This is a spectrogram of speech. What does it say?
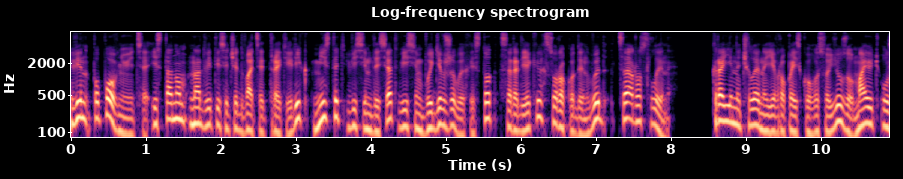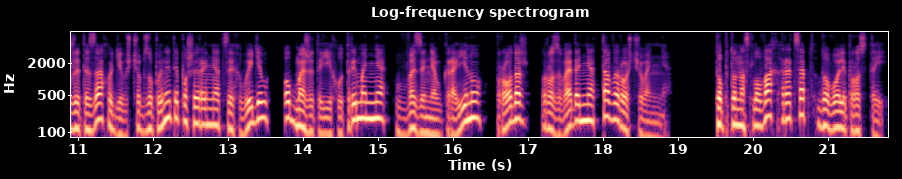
Він поповнюється і станом на 2023 рік містить 88 видів живих істот, серед яких 41 вид це рослини. Країни-члени Європейського Союзу мають ужити заходів, щоб зупинити поширення цих видів, обмежити їх утримання, ввезення в країну, продаж, розведення та вирощування. Тобто, на словах рецепт доволі простий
